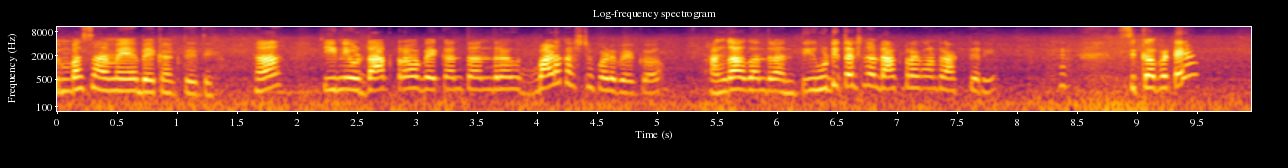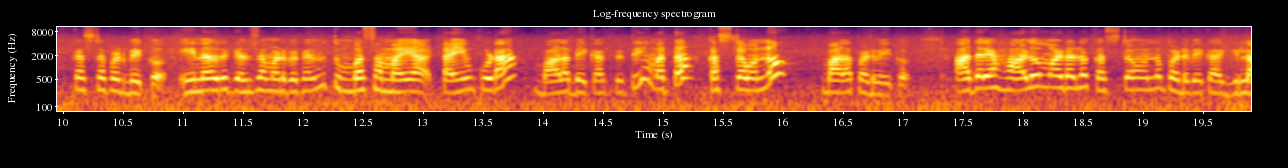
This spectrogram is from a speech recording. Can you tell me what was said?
ತುಂಬ ಸಮಯ ಬೇಕಾಗ್ತೈತಿ. ಹಾಂ, ಈಗ ನೀವು ಡಾಕ್ಟ್ರ್ ಆಗ್ಬೇಕಂತಂದ್ರೆ ಭಾಳ ಕಷ್ಟಪಡಬೇಕು. ಹಂಗಾಗಂದ್ರೆ ಅಂತಿ, ಹುಟ್ಟಿದ ತಕ್ಷಣ ಡಾಕ್ಟ್ರ್ ಆಗಂದ್ರೆ ಆಗ್ತೀರಿ. ಸಿಕ್ಕಾಪಟ್ಟೆ ಕಷ್ಟಪಡಬೇಕು. ಏನಾದರೂ ಕೆಲಸ ಮಾಡ್ಬೇಕಂದ್ರೆ ತುಂಬ ಸಮಯ ಟೈಮ್ ಕೂಡ ಭಾಳ ಬೇಕಾಗ್ತೈತಿ, ಮತ್ತು ಕಷ್ಟವನ್ನು ಭಾಳ ಪಡಬೇಕು ಆದರೆ ಹಾಳು ಮಾಡಲು ಕಷ್ಟವನ್ನು ಪಡಬೇಕಾಗಿಲ್ಲ.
